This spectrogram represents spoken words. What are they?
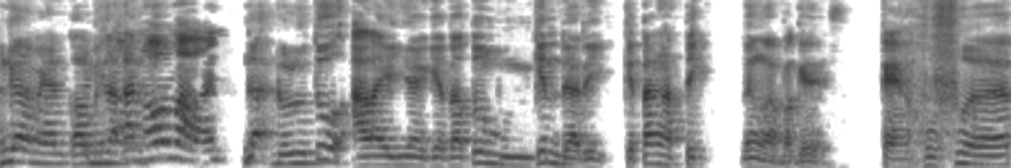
Enggak, men. Kalau misalkan normal kan. Enggak, dulu tuh alainya kita tuh mungkin dari kita ngetik ya nggak pakai kayak hufet,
